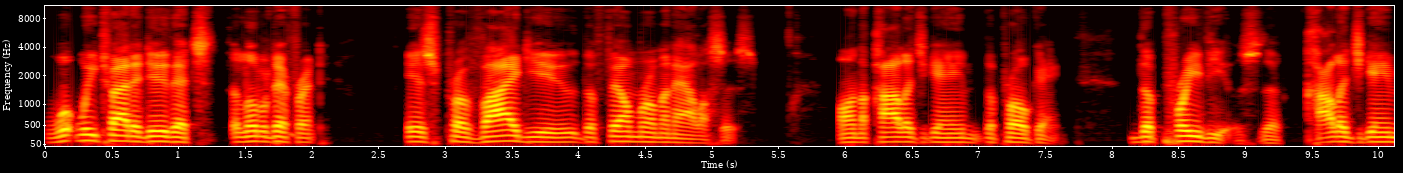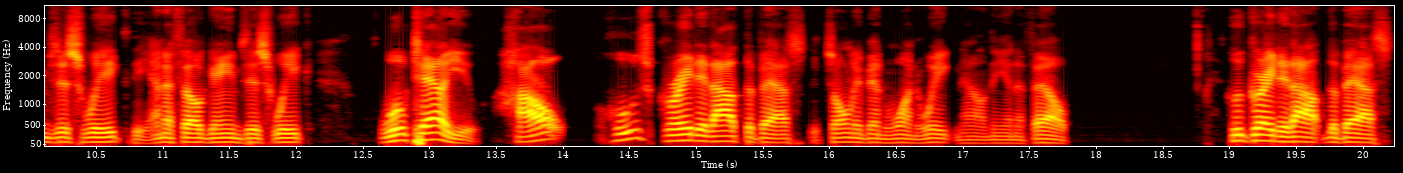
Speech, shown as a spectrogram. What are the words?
what we try to do that's a little different is provide you the film room analysis on the college game, the pro game, the previews, the college games this week, the NFL games this week. We'll tell you how who's graded out the best. It's only been one week now in the NFL. Who graded out the best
